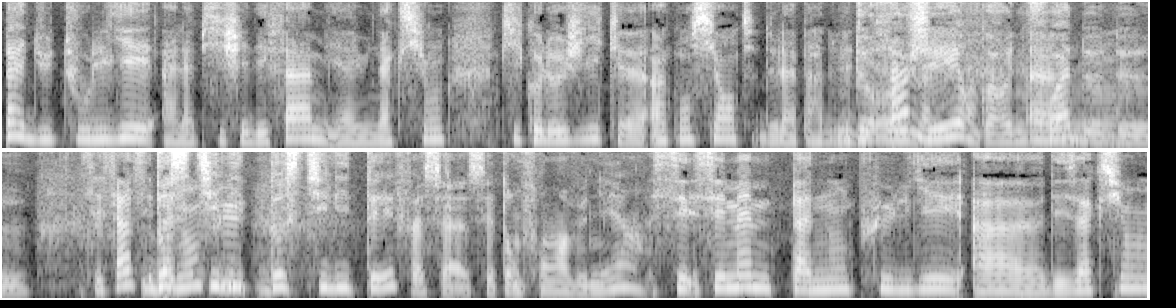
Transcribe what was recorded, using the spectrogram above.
pas du tout lié à la psyché des femmes et à une action psychologique euh, inconsciente de la part de, de des femmes. rejet, encore une fois, de, Euh, C'est ça, c'est d'hostilité face à cet enfant à venir. c'est c'est même pas non plus lié à des actions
